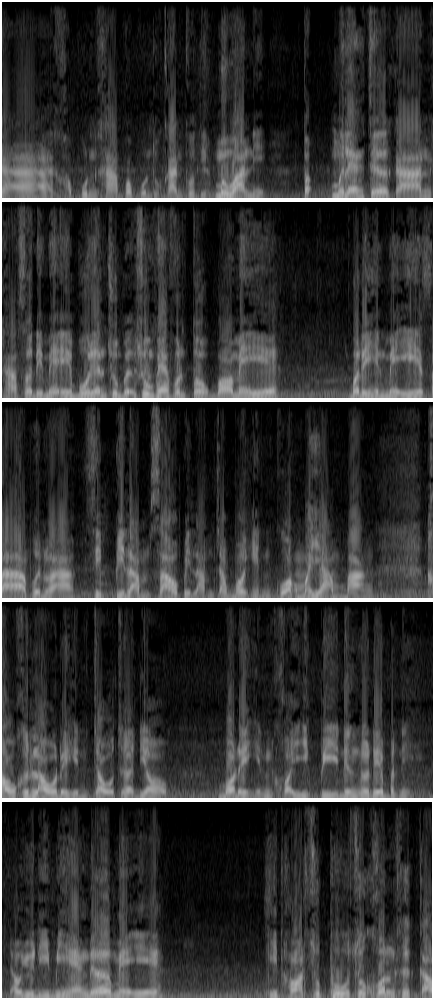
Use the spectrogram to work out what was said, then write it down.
จ้า ขอบคุณครับ ขอบคุณทุกการกดติดเมื่อวานนี่ตมื่อแรงเจอกันครับสวัสดีแม่เอโบเรียนชุมชุมแพ้ฝนตกบอแม่เอบอได้เห็นแม่เอซาเพิ่นว่าสิบปีลำเศร้าปีลำจากบอเห็นกวางมะยามบาง เขาคือเราได้เห็นเจ้าเธอเดียวบอได้เห็นข่อยอีกปีหนึงแล้วเด้บัดนี้ เจ้าอยู่ดีมีแห้งเด้อแม่เอคิดฮอดสุผู้สุคนคือเก่า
